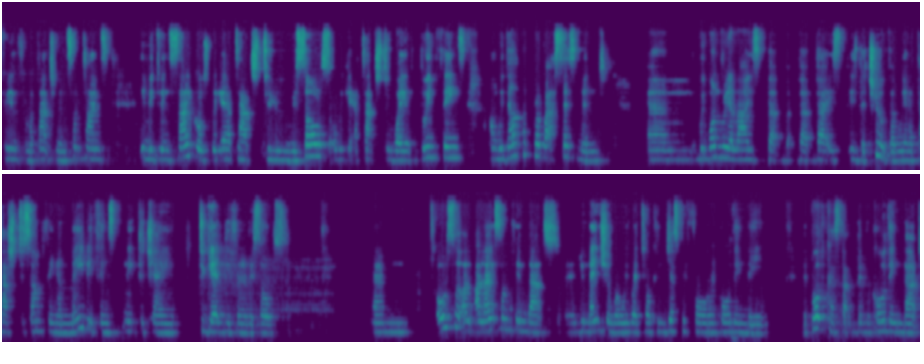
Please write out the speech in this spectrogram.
freedom from attachment. Sometimes in between cycles, we get attached to results or we get attached to way of doing things. And without the proper assessment, um, we won't realize that, that that is, is the truth, that we are attached to something and maybe things need to change to get different results. Um, also, I, I like something that uh, you mentioned when we were talking just before recording the, the podcast, that the recording that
